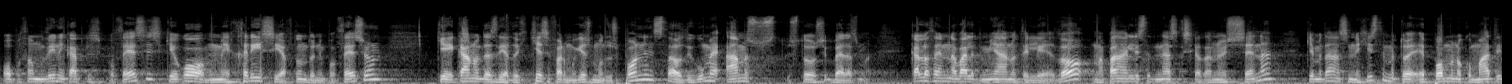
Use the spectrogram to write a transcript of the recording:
όπου θα μου δίνει κάποιες υποθέσεις και εγώ με χρήση αυτών των υποθέσεων και κάνοντας διαδοχικές εφαρμογές modus ponens θα οδηγούμε άμεσα στο συμπέρασμα. Καλό θα είναι να βάλετε μια άνω τελεία εδώ, να πάτε να λύσετε την άσκηση κατανόησης 1 και μετά να συνεχίσετε με το επόμενο κομμάτι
